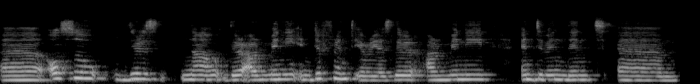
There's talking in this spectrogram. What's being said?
Uh, also, there's now there are many in different areas. There are many independent um,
